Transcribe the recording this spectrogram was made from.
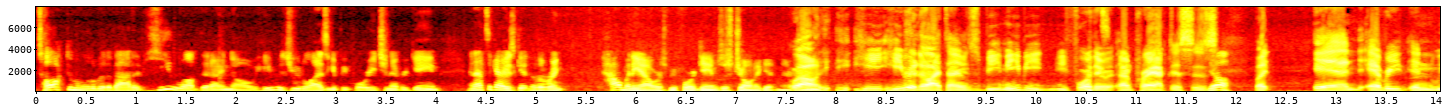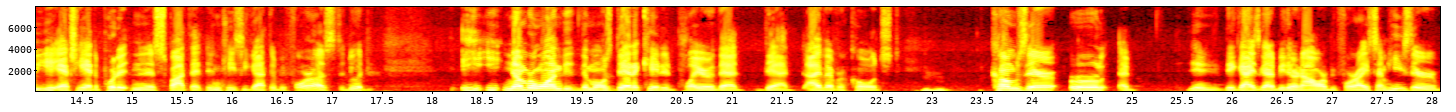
Talked to him a little bit about it. He loved it, I know. He was utilizing it before each and every game. And that's a guy who's getting to the rink. How many hours before games was Jonah getting there? Well, he, he he would a lot of times beat me before they're on practices. Yeah. But and every and we actually had to put it in a spot that in case he got there before us to do it. He, he- number one, the, the most dedicated player that that I've ever coached comes there early. Uh, the guy's got to be there an hour before ice time. He's there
